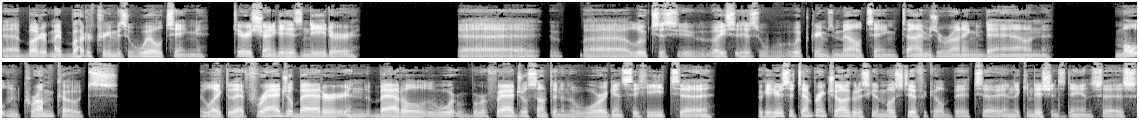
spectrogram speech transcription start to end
Uh, butter, my buttercream is wilting. Terry's trying to get his kneader. Uh, uh, Luke's is, his whipped cream's melting. Time's running down. Molten crumb coats like that fragile batter in the battle, war, fragile something in the war against the heat. Uh, Okay, here's the tempering chocolate is the most difficult bit uh, in the conditions, Dan says.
